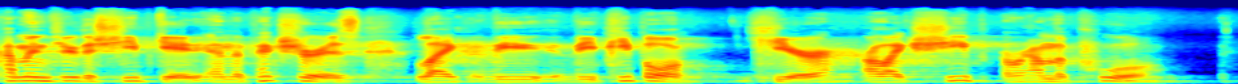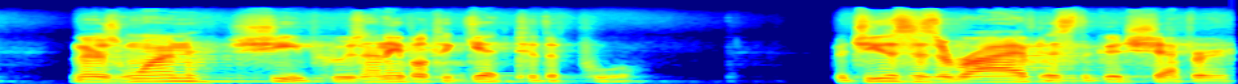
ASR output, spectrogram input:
coming through the sheep gate, and the picture is like the, the people here are like sheep around the pool. And there's one sheep who's unable to get to the pool. But Jesus has arrived as the good shepherd.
